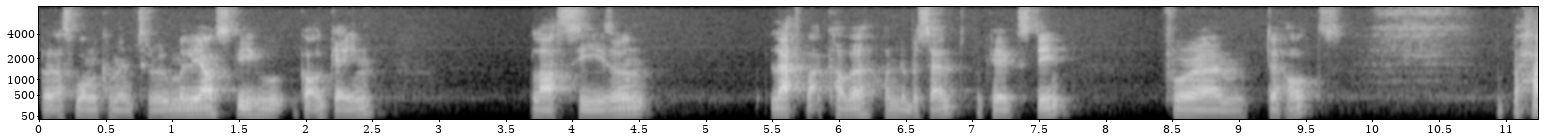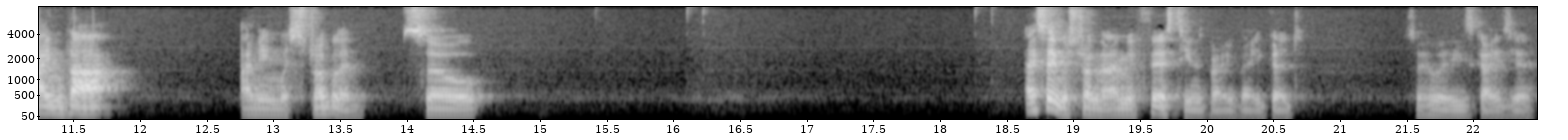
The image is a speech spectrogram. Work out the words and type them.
but that's one coming through. Miliowski, who got a game last season, left back cover 100% for Kyrgyzstan for um, De Holtz. Behind that, I mean, we're struggling. So I say we're struggling. I mean, first team is very, very good. So who are these guys here?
